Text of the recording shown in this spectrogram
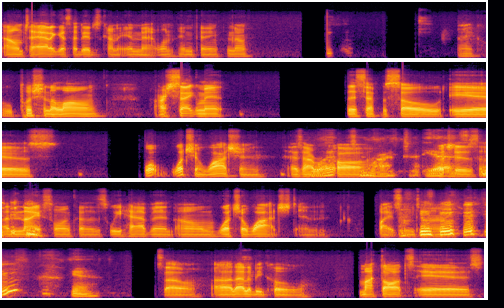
um, to add? I guess I did just kind of end that one. Anything? No? All right, cool. Pushing along. Our segment this episode is what what you're watching, as I What recall, watching? Yes. which is a nice one because we haven't um what you watched in quite some time. yeah. So uh, that'll be cool. My thoughts is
